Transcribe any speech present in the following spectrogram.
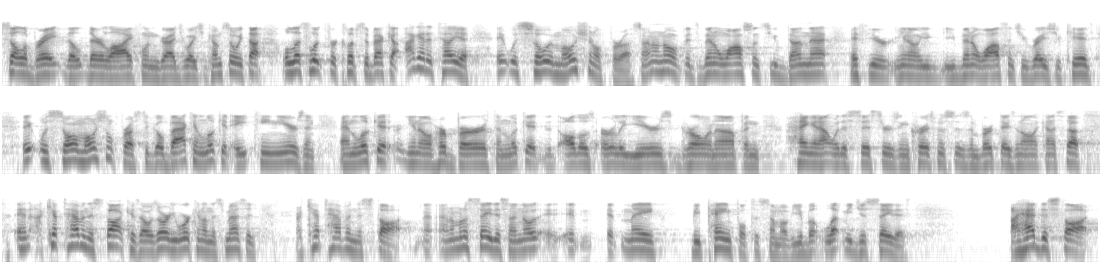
celebrate the, their life when graduation comes. So we thought, well, let's look for clips of Becca. I got to tell you, it was so emotional for us. I don't know if it's been a while since you've done that. If you're, you know, you, you've been a while since you've raised your kids. It was so emotional for us to go back and look at 18 years and and look at you know her birth and look at all those early years growing up and hanging out with his sisters and Christmases and birthdays and all that kind of stuff. And I kept having this thought because I was already working on this message. I kept having this thought, and I'm going to say this. I know it, it, it may be painful to some of you, but let me just say this. I had this thought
